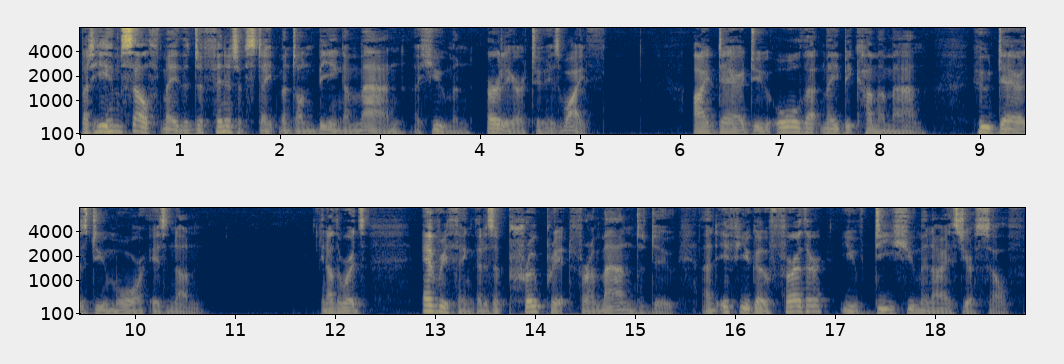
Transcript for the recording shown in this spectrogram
but he himself made the definitive statement on being a man, a human, earlier to his wife. I dare do all that may become a man. Who dares do more is none. In other words, everything that is appropriate for a man to do, and if you go further, you've dehumanized yourself.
